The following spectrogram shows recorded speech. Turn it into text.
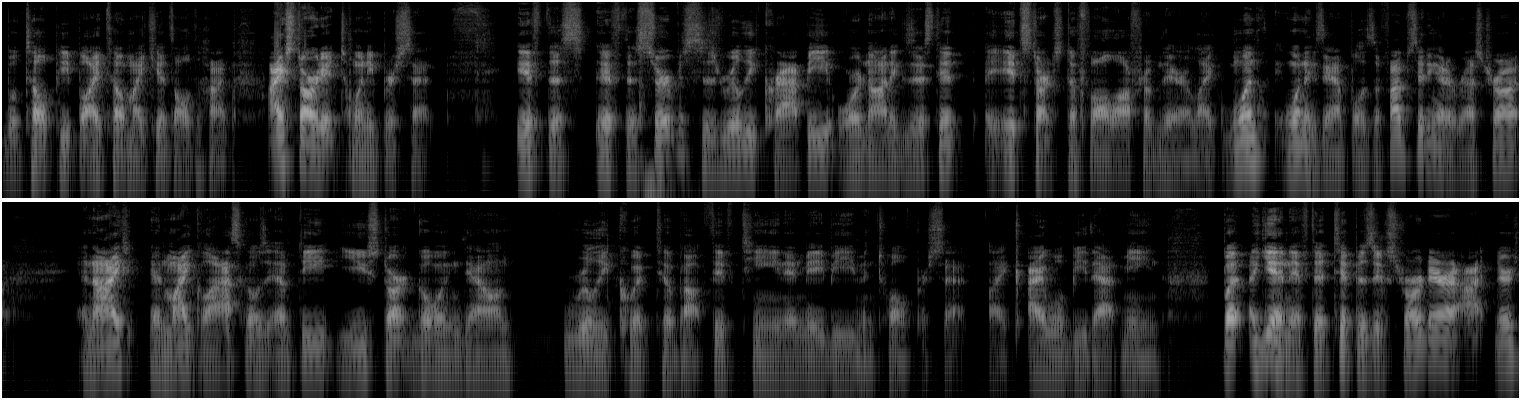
will tell people I tell my kids all the time I start at 20% if this if the service is really crappy or non-existent it starts to fall off from there. Like one one example is if i'm sitting at a restaurant and i and my glass goes empty you start going down really quick to about 15 and maybe even 12% like i will be that mean. But again if the tip is extraordinary I, there's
